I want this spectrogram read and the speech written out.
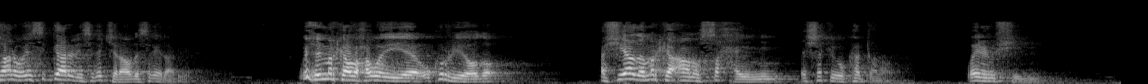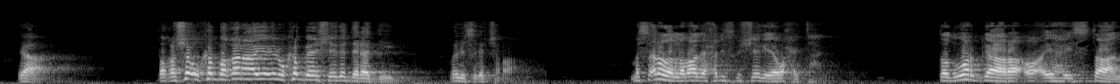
taana waa in si gaara la ysaga jiraa oo la ysaga ilaaliya wixii marka waxa weeye uu ku riyoodo ashyaada marka aanu saxaynin ee shakigu ka galo waa inaanu sheegin. Ya baqasho uu ka baqanaayo inuu ka been sheego daraaddeed waa inuu isaga jiraa mas'alada labaad ee xadiisku sheegaya waxay tahay dad war gaara oo ay haystaan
